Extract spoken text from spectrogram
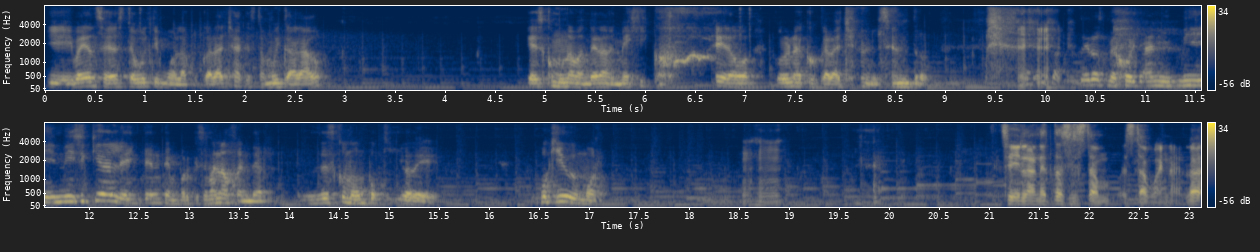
y váyanse a este último, La Cucaracha, que está muy cagado. Que es como una bandera de México, pero con una cucaracha en el centro. Los mejor ya ni, ni, ni siquiera le intenten porque se van a ofender. Es como un poquillo de. Un poquillo de humor. Ujú. Sí, la neta sí está, está buena. La-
